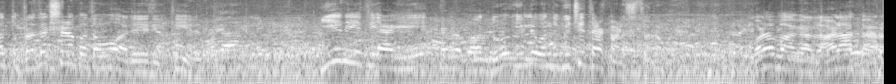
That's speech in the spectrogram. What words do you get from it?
ಮತ್ತು ಪ್ರದಕ್ಷಿಣ ಪಥವು ಅದೇ ರೀತಿ ಇರುತ್ತೆ. ಈ ರೀತಿಯಾಗಿ ಒಂದು ಇಲ್ಲಿ ಒಂದು ವಿಚಿತ್ರ ಕಾಣಿಸ್ತು ನಮಗೆ. ಒಳಭಾಗ ಲಾಳಾಕಾರ,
